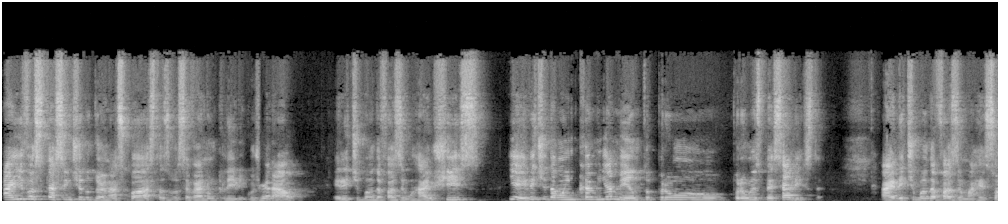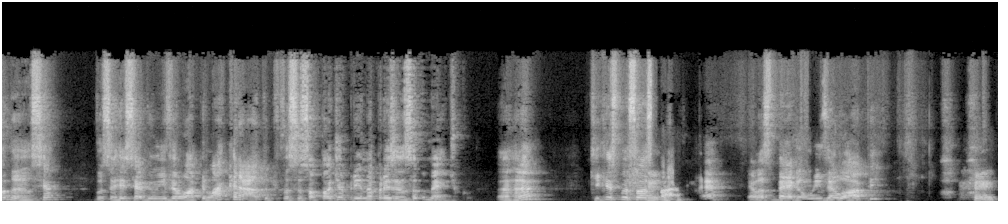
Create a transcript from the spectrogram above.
Aí você está sentindo dor nas costas, você vai num clínico geral, ele te manda fazer um raio-x e aí ele te dá um encaminhamento para um, um especialista. Aí ele te manda fazer uma ressonância, você recebe um envelope lacrado que você só pode abrir na presença do médico. Uhum. O que, que as pessoas fazem? Né? Elas pegam o envelope, né?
